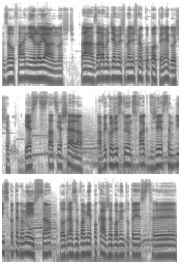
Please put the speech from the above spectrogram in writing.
Zaufanie i lojalność. A, zaraz będziemy, będziesz miał kłopoty, nie gościu? Jest stacja Shella. A wykorzystując fakt, że jestem blisko tego miejsca, to od razu wam je pokażę, bowiem tutaj jest yy,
